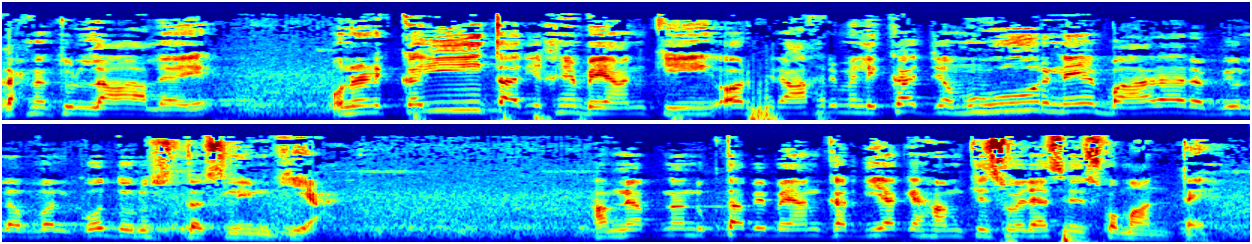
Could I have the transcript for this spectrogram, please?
رحمت اللہ علیہ، انہوں نے کئی تاریخیں بیان کی، اور پھر آخر میں لکھا، جمہور نے بارہ ربیع الاول کو درست تسلیم کیا ہے۔ ہم نے اپنا نقطہ بھی بیان کر دیا کہ ہم کس وجہ سے اس کو مانتے ہیں۔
